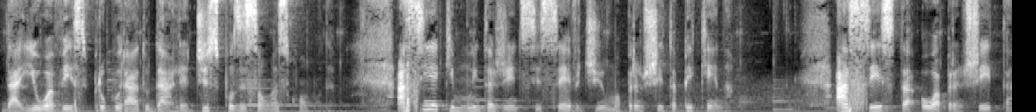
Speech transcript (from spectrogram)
Daí o haver-se procurado dar-lhe a disposição mais cômoda. Assim é que muita gente se serve de uma prancheta pequena. A cesta ou a prancheta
